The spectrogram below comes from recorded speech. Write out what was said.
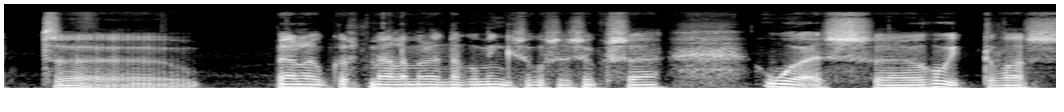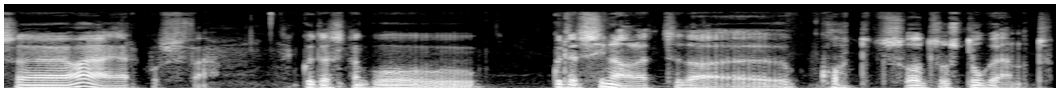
et me oleme, kas me oleme nüüd nagu mingisuguse niisuguse uues huvitavas ajajärgus või? kuidas nagu, kuidas sina oled seda kohtuotsust lugenud?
